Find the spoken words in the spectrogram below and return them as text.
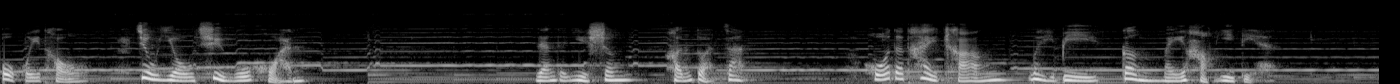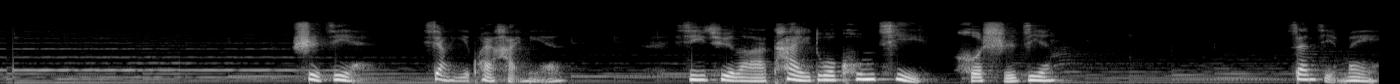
不回头。就有去无还。人的一生很短暂，活得太长未必更美好一点。世界像一块海绵，吸去了太多空气和时间。三姐妹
